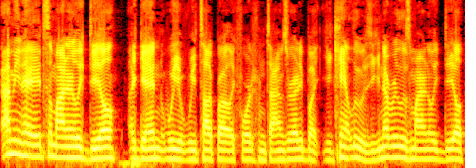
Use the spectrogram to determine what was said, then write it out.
I mean, hey, it's a minor league deal. Again, we we talked about it like four different times already, but you can't lose. You can never lose a minor league deal,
